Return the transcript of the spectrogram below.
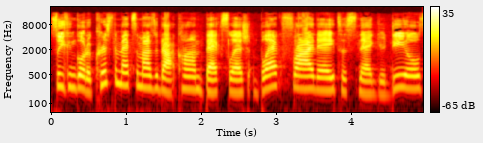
So you can go to KrysTheMaximizer.com backslash Black Friday to snag your deals.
